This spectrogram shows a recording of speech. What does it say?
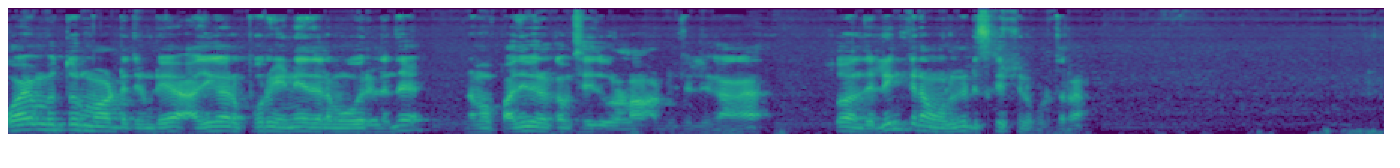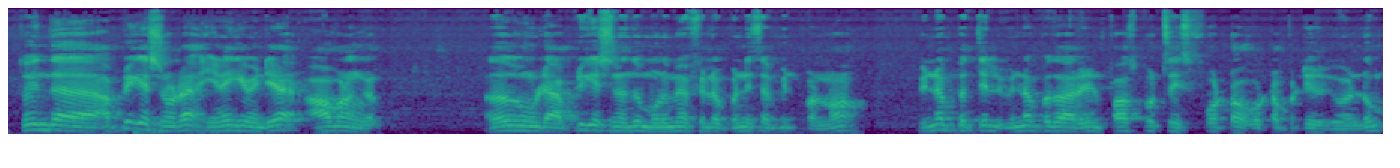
கோயம்புத்தூர் மாவட்டத்தினுடைய அதிகாரப்பூர்வ இணையதள முகவரியிலேருந்து நம்ம பதிவிறக்கம் செய்து கொள்ளலாம் அப்படின்னு சொல்லியிருக்காங்க. ஸோ அந்த லிங்க் நான் உங்களுக்கு டிஸ்கிரிப்ஷனில் கொடுத்துட்றேன் ஸோ இந்த அப்ளிகேஷனோட இணைக்க வேண்டிய ஆவணங்கள் அதாவது உங்களுடைய அப்ளிகேஷன் வந்து முழுமையாக ஃபில்அப் பண்ணி சப்மிட் பண்ணோம். விண்ணப்பத்தில் விண்ணப்பதாரரின் பாஸ்போர்ட் சைஸ் ஃபோட்டோ ஒட்டப்பட்டிருக்க வேண்டும்.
